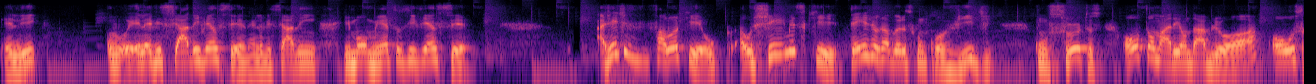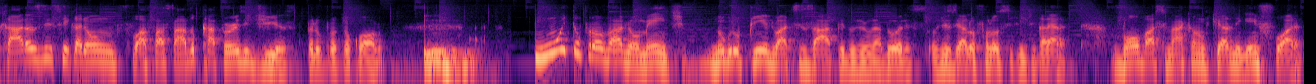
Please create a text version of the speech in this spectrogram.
Ele, ele é viciado em vencer, né? Ele é viciado em, em momentos e vencer. A gente falou que o, os times que têm jogadores com Covid, com surtos, ou tomariam WO, ou os caras ficariam afastados 14 dias pelo protocolo. Uhum. Muito provavelmente, no grupinho de WhatsApp dos jogadores, o Giselo falou o seguinte, galera, vão vacinar que eu não quero ninguém fora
